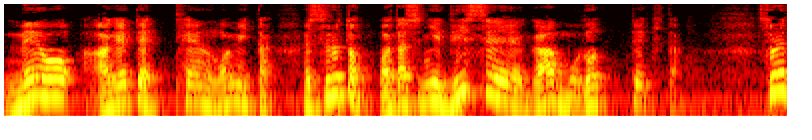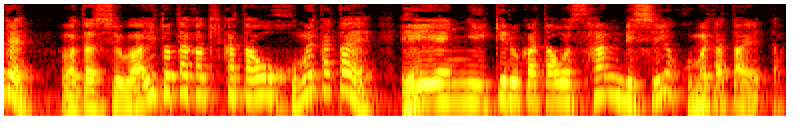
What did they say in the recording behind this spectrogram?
目を上げて天を見た。すると私に理性が戻ってきた。それで私は意図高き方を褒めたたえ、永遠に生きる方を賛美し褒めたたえた。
